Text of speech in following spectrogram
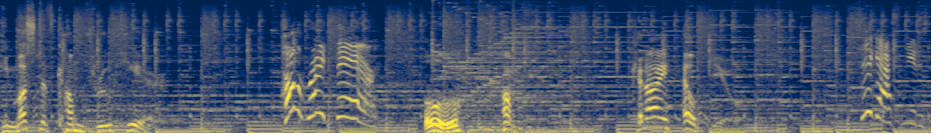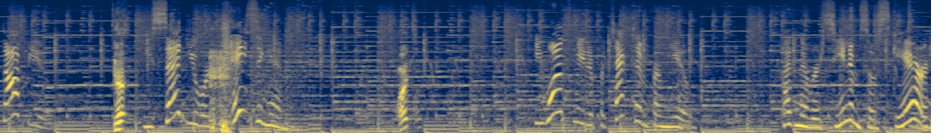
He must have come through here. Hold right there! Ooh. Hum. Can I help you? Sig asked me to stop you. he said you were chasing him. What? He wants me to protect him from you. I've never seen him so scared.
